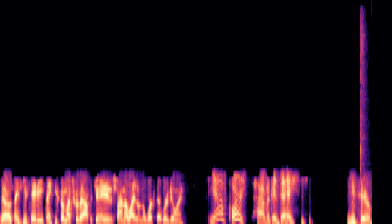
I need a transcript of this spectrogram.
No, thank you, Katie. Thank you so much for the opportunity to shine a light on the work that we're doing. Yeah, of course. Have a good day. you too.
